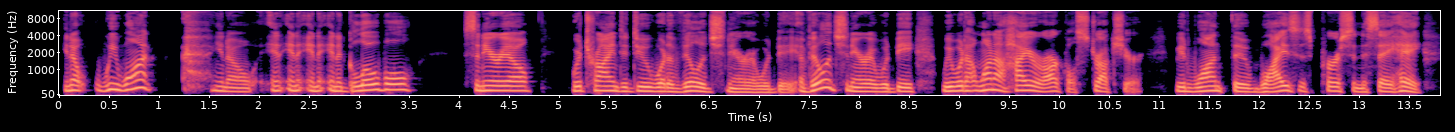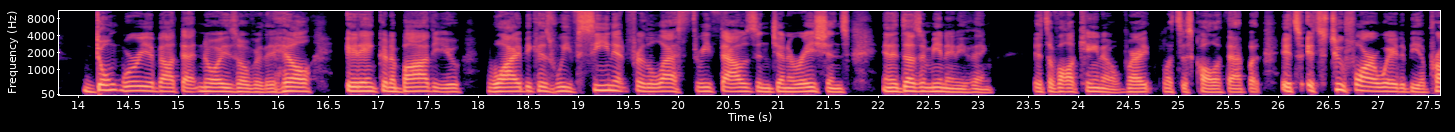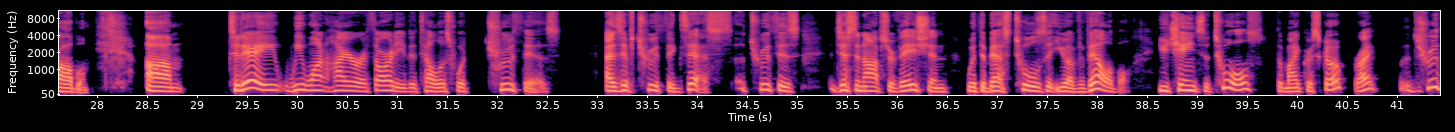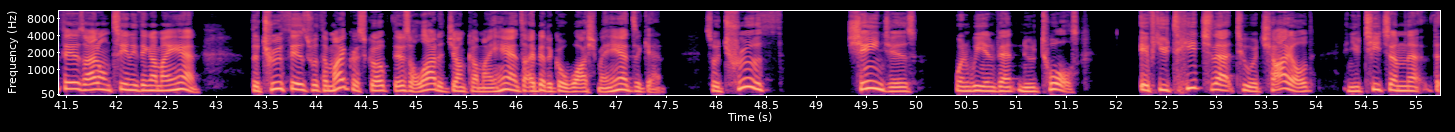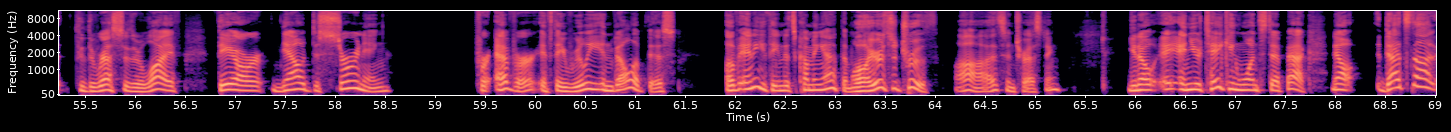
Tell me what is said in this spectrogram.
You know, we want, you know, in in, in a global scenario, we're trying to do what a village scenario would be. A village scenario would be we would want a hierarchical structure. We'd want the wisest person to say, "Hey, don't worry about that noise over the hill. It ain't going to bother you." Why? Because we've seen it for the last 3,000 generations and it doesn't mean anything. It's a volcano, right? Let's just call it that, but it's it's too far away to be a problem. Um, today, we want higher authority to tell us what truth is, as if truth exists. Uh, Truth is just an observation with the best tools that you have available. You change the tools, the microscope, right? The truth is, I don't see anything on my hand. The truth is, with a microscope, there's a lot of junk on my hands. I better go wash my hands again. So, truth changes when we invent new tools. If you teach that to a child and you teach them that th- through the rest of their life, they are now discerning forever, if they really envelop this, of anything that's coming at them. Well, here's the truth. Ah, that's interesting. You know, and you're taking one step back. Now, that's not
